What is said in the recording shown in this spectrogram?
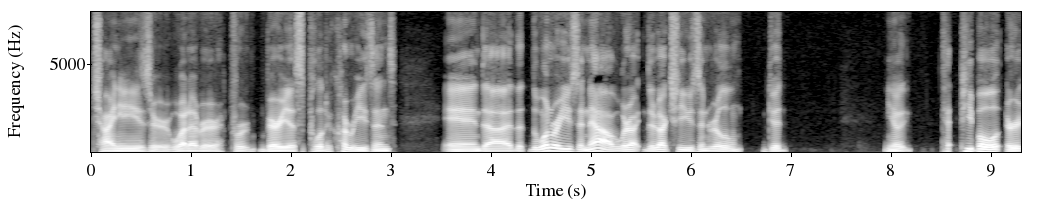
Chinese or whatever for various political reasons. And uh, the the one we're using now, we're they're actually using real good, you know, t- people or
